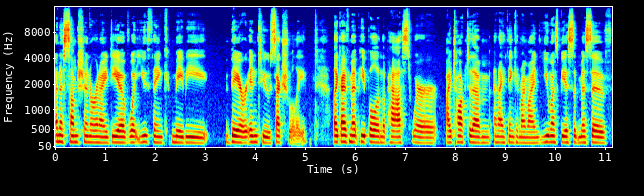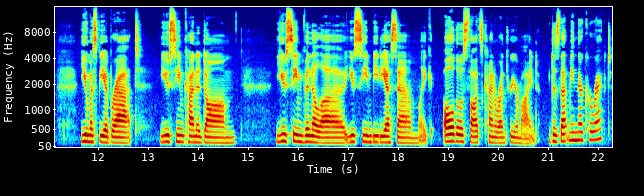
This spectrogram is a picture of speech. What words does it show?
an assumption or an idea of what you think maybe they're into sexually. Like I've met people in the past where I talk to them and I think in my mind, you must be a submissive, you must be a brat, you seem kind of dom, you seem vanilla, you seem BDSM. Like all those thoughts kind of run through your mind. Does that mean they're correct?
